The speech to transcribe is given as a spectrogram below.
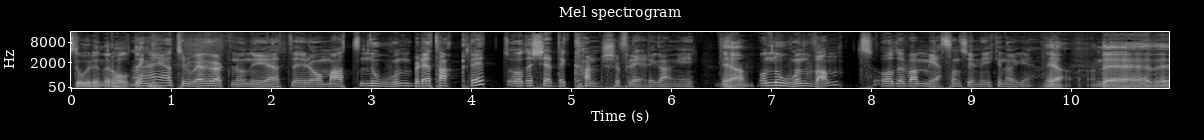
stor underholdning. Nei, jeg tror jeg hørte noen nyheter om at noen ble taklet, og det skjedde kanskje flere ganger. Ja, Og noen vant, og det var mest sannsynlig ikke Norge. ja det, det,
